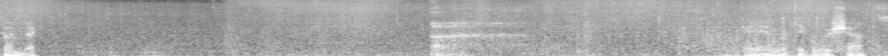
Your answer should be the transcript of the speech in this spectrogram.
Coming back. Okay, I'm gonna take over shots.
